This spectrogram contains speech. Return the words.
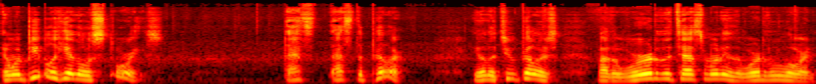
And when people hear those stories, that's that's the pillar. You know, the two pillars by the word of the testimony and the word of the Lord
